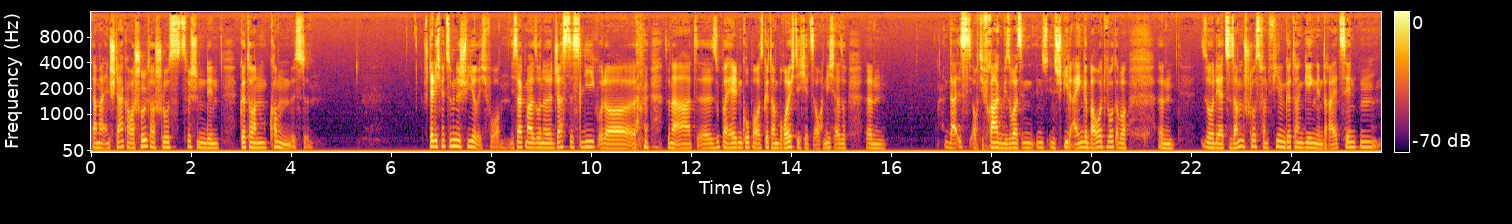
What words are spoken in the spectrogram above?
da mal ein stärkerer Schulterschluss zwischen den Göttern kommen müsste. Stelle ich mir zumindest schwierig vor. Ich sag mal, so eine Justice League oder so eine Art äh, Superheldengruppe aus Göttern bräuchte ich jetzt auch nicht. Also ähm, da ist auch die Frage, wie sowas in, in, ins Spiel eingebaut wird, aber ähm, so der Zusammenschluss von vielen Göttern gegen den 13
